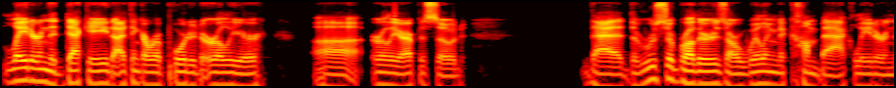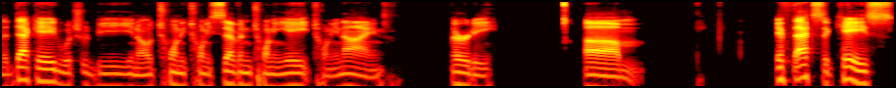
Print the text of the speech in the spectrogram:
later in the decade, I think I reported earlier, uh, earlier episode that the Russo brothers are willing to come back later in the decade, which would be, you know, 2027, 28, 29, 30. Um if that's the case,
